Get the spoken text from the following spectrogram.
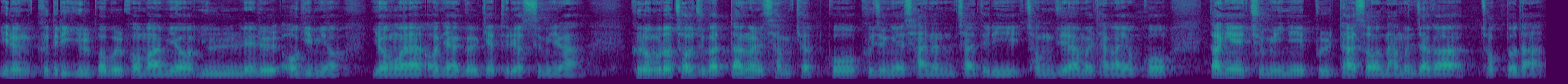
이는 그들이 율법을 범하며 율례를 어기며 영원한 언약을 깨뜨렸음이라. 그러므로 저주가 땅을 삼켰고 그 중에 사는 자들이 정죄함을 당하였고 땅의 주민이 불타서 남은 자가 적도다.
